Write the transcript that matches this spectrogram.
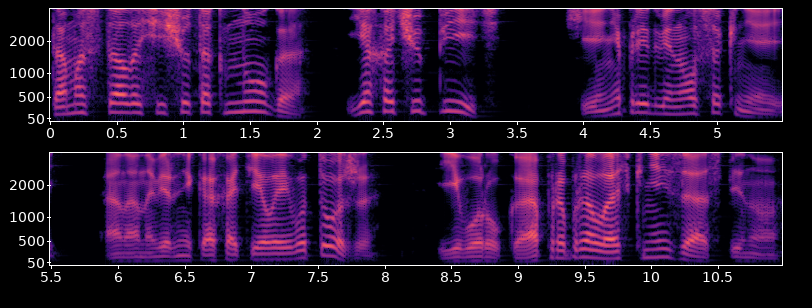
«Там осталось еще так много. Я хочу пить!» Хенни придвинулся к ней. Она наверняка хотела его тоже. Его рука пробралась к ней за спину.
